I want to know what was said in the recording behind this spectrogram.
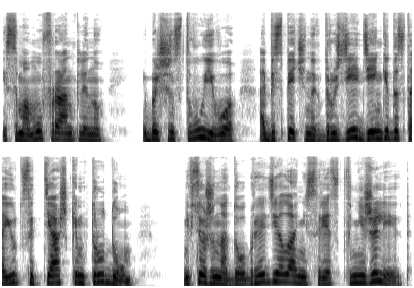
И самому Франклину, и большинству его обеспеченных друзей деньги достаются тяжким трудом. И все же на доброе дело они средств не жалеют.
